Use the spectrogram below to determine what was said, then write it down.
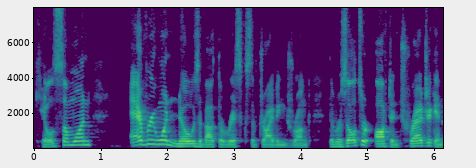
kill someone. Everyone knows about the risks of driving drunk. The results are often tragic and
